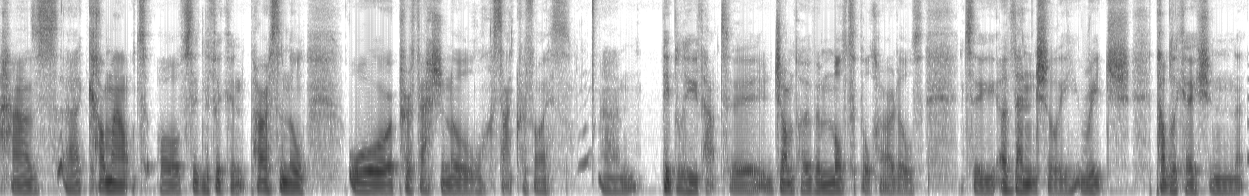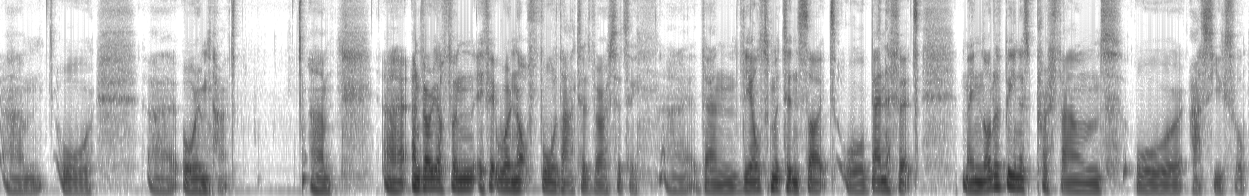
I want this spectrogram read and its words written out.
has uh, come out of significant personal or professional sacrifice. Um, people who've had to jump over multiple hurdles to eventually reach publication um, or uh, or impact. Um, uh, and very often, if it were not for that adversity, uh, then the ultimate insight or benefit may not have been as profound or as useful.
